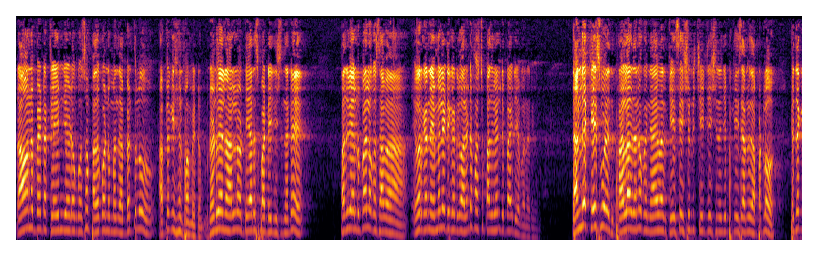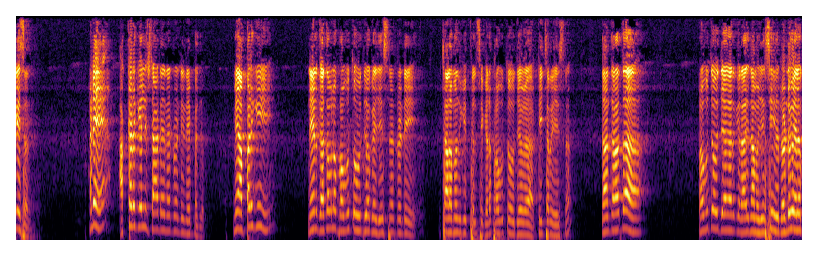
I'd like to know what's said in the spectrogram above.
రావణపేట క్లెయిమ్ చేయడం కోసం పదకొండు మంది అభ్యర్థులు అప్లికేషన్ ఫామ్ పెట్టాం. రెండు వేల నాలుగులో టీఆర్ఎస్ పార్టీ ఏం చేసిందంటే పదివేల రూపాయలు ఒక సభ ఎవరికైనా ఎమ్మెల్యే టికెట్ కావాలంటే ఫస్ట్ పదివేలు డిపాజిట్ చేయమని అడిగింది దాని మీద కేసు కూడా ఉంది ప్రహ్లాద్ అని ఒక న్యాయవాది కేసు వేసిండు చీట్ చేసిండని చెప్పి కేసీఆర్ మీద అప్పట్లో పెద్ద కేసు అది. అంటే అక్కడికి వెళ్ళి స్టార్ట్ అయినటువంటి నేపథ్యం. మేము అప్పటికి నేను గతంలో ప్రభుత్వ ఉద్యోగం చేసినటువంటి చాలామందికి తెలుసు ఇక్కడ. ప్రభుత్వ ఉద్యోగ టీచర్ చేసిన. దాని తర్వాత ప్రభుత్వ ఉద్యోగానికి రాజీనామా చేసి రెండు వేల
